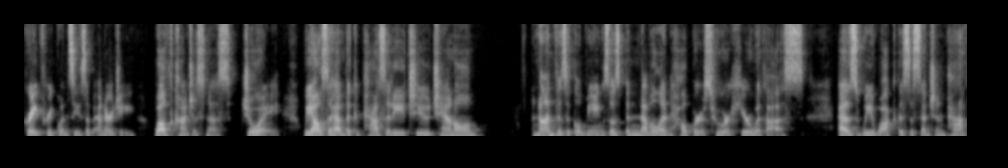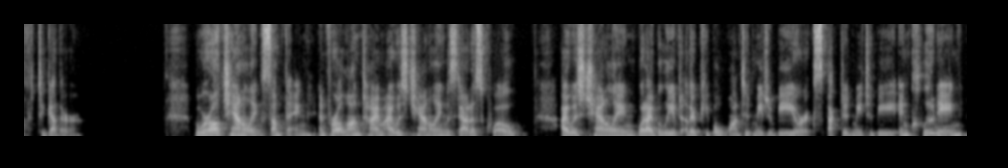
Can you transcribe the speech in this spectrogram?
great frequencies of energy, wealth consciousness, joy. We also have the capacity to channel non-physical beings, those benevolent helpers who are here with us as we walk this ascension path together. but we're all channeling something. And for a long time, I was channeling the status quo. I was channeling what I believed other people wanted me to be or expected me to be, including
